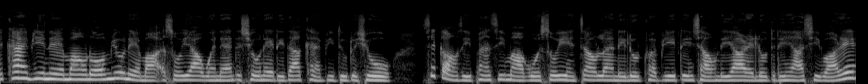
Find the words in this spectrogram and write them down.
ရခိုင်ပြည်နယ်မောင်တော်မြို့နယ်မှာအစိုးရဝန်ထမ်းတချို့နဲ့ဒေသခံပြည်သူတချို့စစ်ကောင်စီဖမ်းဆီးမှာကိုစိုးရင်ကြောက်လန့်နေလို့ထွက်ပြေးတင်းရှောင်နေရတယ်လို့သတင်းရရှိပါရယ်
